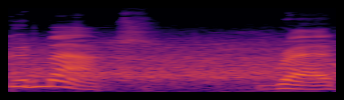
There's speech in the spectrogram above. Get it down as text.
Good match. Red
